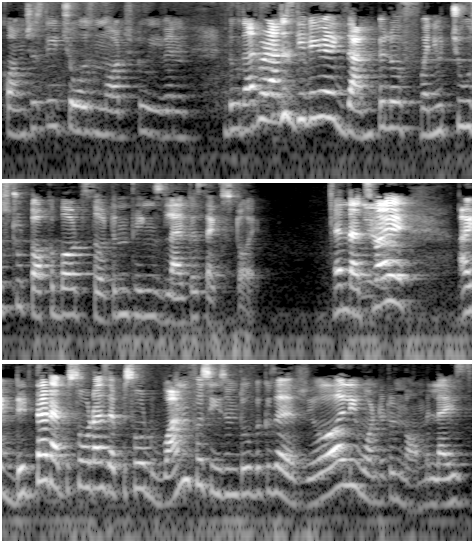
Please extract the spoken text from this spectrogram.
consciously chose not to even do that. But I'm just giving you an example of when you choose to talk about certain things like a sex toy and that's yeah. why I did that episode as episode one for season two because I really wanted to normalize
